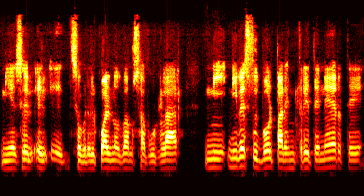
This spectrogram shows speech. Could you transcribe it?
ni es el, sobre el cual nos vamos a burlar ni, ni ves fútbol para entretenerte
